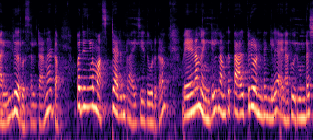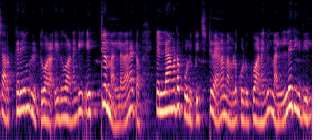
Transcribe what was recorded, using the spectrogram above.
നല്ലൊരു റിസൾട്ടാണ് കേട്ടോ. അപ്പോൾ നിങ്ങൾ മസ്റ്റായിട്ടും ട്രൈ ചെയ്ത് കൊടുക്കണം. വേണമെങ്കിൽ നമുക്ക് താല്പര്യം ഉണ്ടെങ്കിൽ അതിനകത്ത് ഉരുണ്ട ശർക്കരയും കൂടി ഇട്ടുവാ ഇടുവാണെങ്കിൽ ഏറ്റവും നല്ലതാണ് കേട്ടോ. ഇതെല്ലാം കൂടെ പുളിപ്പിച്ചിട്ട് വേണം നമ്മൾ കൊടുക്കുകയാണെങ്കിൽ നല്ല രീതിയിൽ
